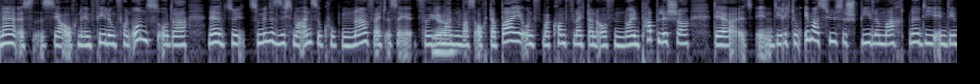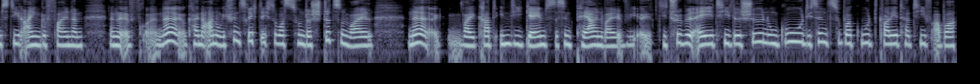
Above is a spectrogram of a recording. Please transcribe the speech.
ne, es ist ja auch eine Empfehlung von uns oder ne, zu, zumindest sich mal anzugucken. Ne? Vielleicht ist ja für Ja. jemanden was auch dabei und man kommt vielleicht dann auf einen neuen Publisher, der in die Richtung immer süße Spiele macht, ne, die in dem Stil eingefallen, dann, dann äh, ne, keine Ahnung, ich finde es richtig, sowas zu unterstützen, weil Ne, weil gerade Indie-Games, das sind Perlen, weil wie, äh, die AAA-Titel schön und gut, die sind super gut qualitativ, aber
